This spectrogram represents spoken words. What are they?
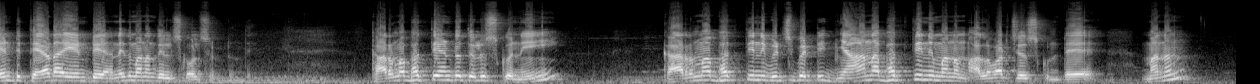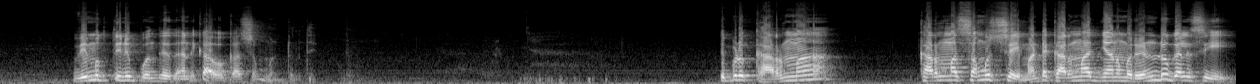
ఏంటి తేడా ఏంటి అనేది మనం తెలుసుకోవాల్సి ఉంటుంది. కర్మభక్తి ఏంటో తెలుసుకొని కర్మభక్తిని విడిచిపెట్టి జ్ఞానభక్తిని మనం అలవాటు చేసుకుంటే మనం విముక్తిని పొందేదానికి అవకాశం ఉంటుంది. ఇప్పుడు కర్మ కర్మ సముచ్చయం అంటే కర్మ జ్ఞానము రెండు కలిసి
